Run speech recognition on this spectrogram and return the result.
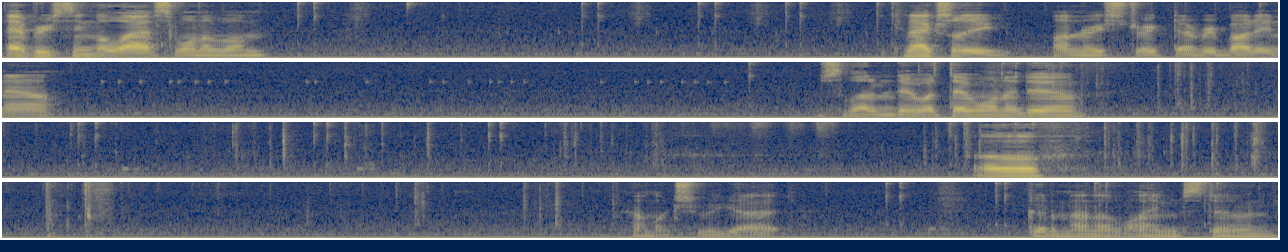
Every single last one of them. Can actually unrestrict everybody now. Just let them do what they want to do. Oh. How much do we got? Good amount of limestone.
